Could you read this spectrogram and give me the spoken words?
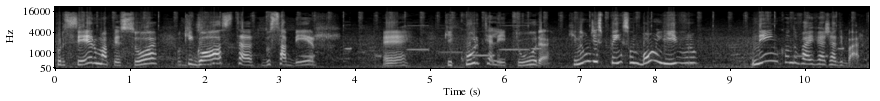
por ser uma pessoa que gosta do saber, é, que curte a leitura, que não dispensa um bom livro nem quando vai viajar de barco.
